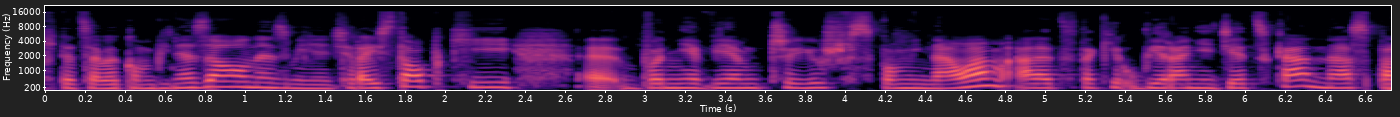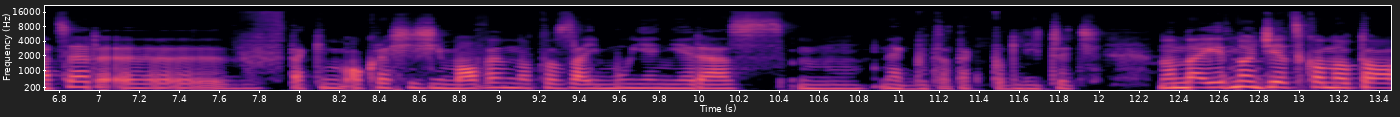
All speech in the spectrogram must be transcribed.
w te całe kombinezony, zmieniać rajstopki, bo nie wiem, czy już wspominałam, ale to takie ubieranie dziecka na spacer w takim okresie zimowym, no to zajmuje nieraz, mm, jakby to tak podliczyć, no na jedno dziecko, no to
